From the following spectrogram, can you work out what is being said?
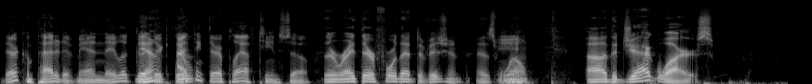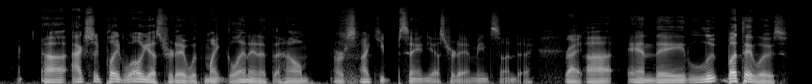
they're competitive, man. They look good. Yeah, They're- I think they're a playoff team. So They're right there for that division as Yeah. well. Uh, the Jaguars uh, actually played well yesterday with Mike Glennon at the helm. Or I keep saying yesterday, I mean Sunday. right, Uh, and they lo- but they lose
